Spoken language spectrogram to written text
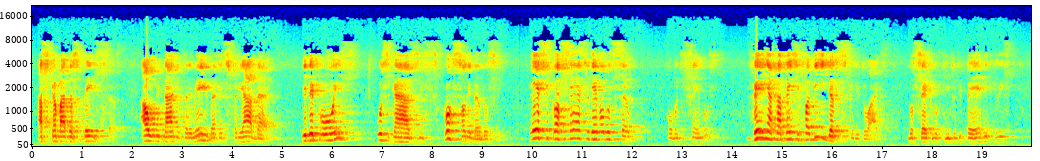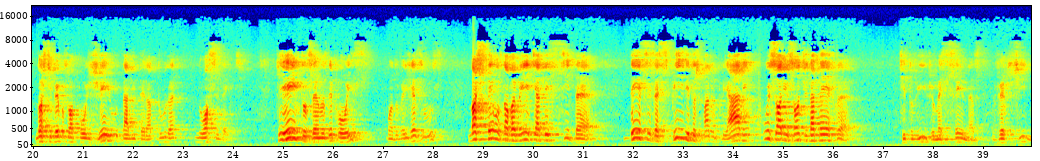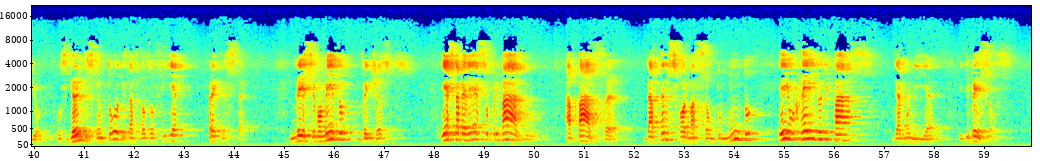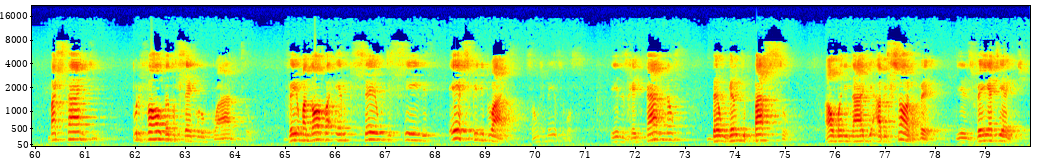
as camadas densas, a umidade tremenda, resfriada, e depois os gases consolidando-se. Esse processo de evolução, como dissemos, vem através de famílias espirituais. No século V de Péricles, nós tivemos o apogeu da literatura no Ocidente. 500 anos depois, quando vem Jesus, nós temos novamente a descida desses espíritos para ampliarem os horizontes da terra. Tito Livio, Mecenas, Virgílio, os grandes cantores da filosofia pré-cristã. Nesse momento vem Jesus e estabelece o primado, a base da transformação do mundo em um reino de paz, de harmonia e de bênçãos. Mais tarde, por volta do século IV, veio uma nova erupção de seres espirituais. São os mesmos. Eles reencarnam, dão um grande passo. A humanidade absorve e eles vêm adiante.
